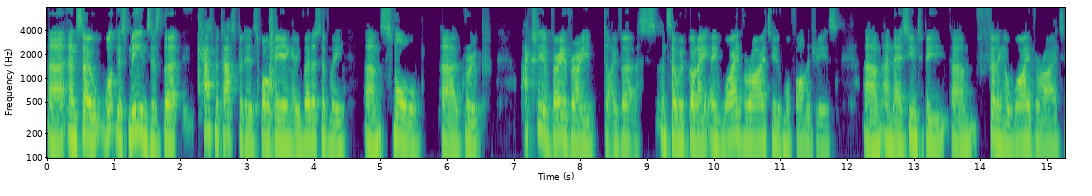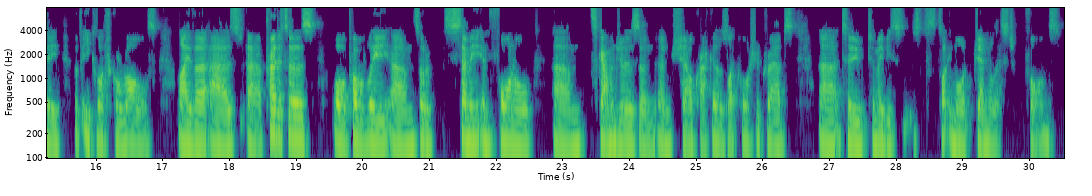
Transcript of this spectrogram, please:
Uh, and so what this means is that Chasmataspidids, while being a relatively um, small uh, group, actually are very, very diverse. And so we've got a, a wide variety of morphologies, um, and they seem to be um, filling a wide variety of ecological roles, either as uh, predators or probably um, sort of semi-infaunal um, scavengers and, and shell crackers like horseshoe crabs uh, to, to maybe slightly more generalist forms.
